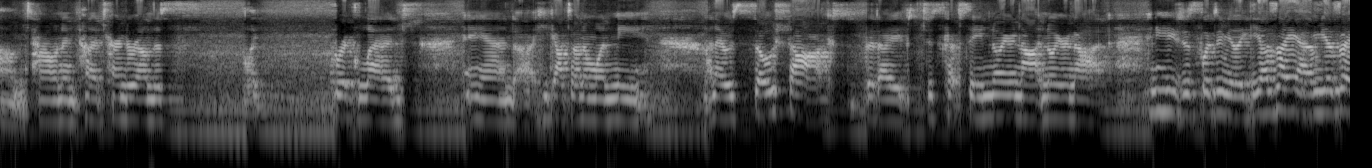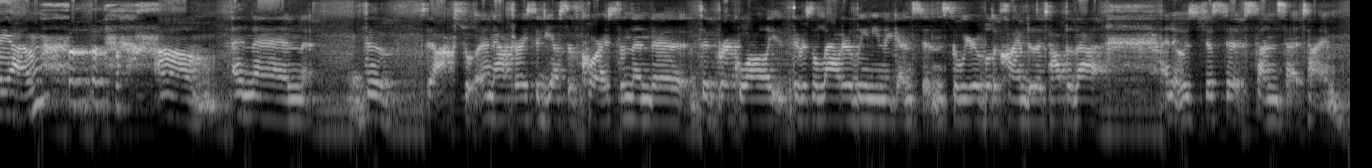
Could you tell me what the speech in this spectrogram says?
um, town and kind of turned around this like brick ledge, and uh, he got down on one knee. And I was so shocked that I just kept saying, No, you're not, no, you're not. And he just looked at me like, Yes, I am, yes, I am. and then the, the actual, and after I said yes, of course, and then the, the brick wall, there was a ladder leaning against it. And so we were able to climb to the top of that. And it was just at sunset time.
